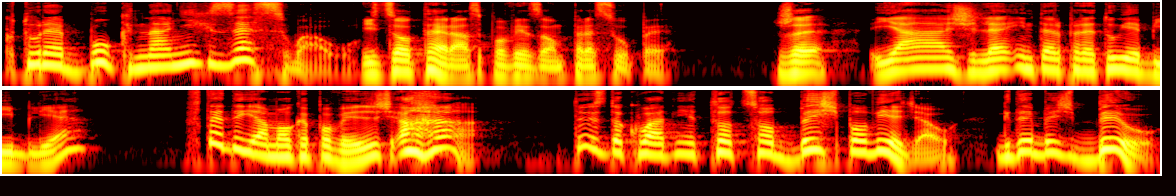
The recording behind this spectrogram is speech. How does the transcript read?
które Bóg na nich zesłał? I co teraz powiedzą presupy? Że ja źle interpretuję Biblię? Wtedy ja mogę powiedzieć, aha, to jest dokładnie to, co byś powiedział, gdybyś był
